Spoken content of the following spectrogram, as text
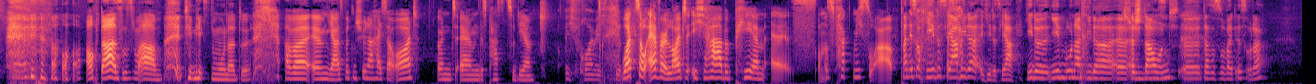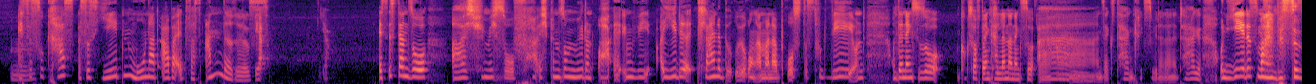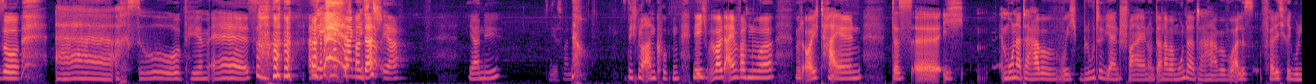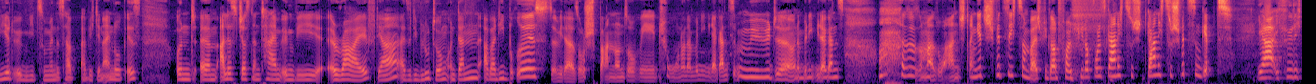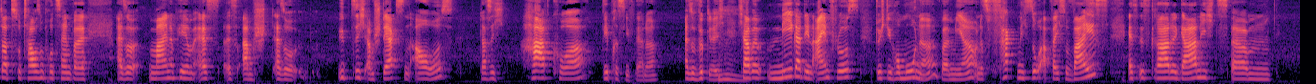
auch da ist es warm, die nächsten Monate. Aber ähm, ja, es wird ein schöner, heißer Ort und ähm, das passt zu dir. Ich freue mich. Whatsoever, Leute, ich habe PMS und es fuckt mich so ab. Man ist auch jedes Jahr wieder, jedes Jahr, jede, jeden Monat wieder äh, erstaunt, äh, dass es soweit ist, oder? Mhm. Es ist so krass. Es ist jeden Monat aber etwas anderes. Ja. Ja. Es ist dann so, oh, ich fühle mich so, ich bin so müde und oh, irgendwie jede kleine Berührung an meiner Brust, das tut weh. Und, und dann denkst du so, guckst du auf deinen Kalender und denkst so, ah, in sechs Tagen kriegst du wieder deine Tage. Und jedes Mal bist du so, ah, ach so, PMS. Also ich muss sagen, und das, hab, ja. Ja, nee. Nee, das war nicht. nicht nur angucken. Nee, ich wollte einfach nur mit euch teilen, dass äh, ich Monate habe, wo ich blute wie ein Schwein und dann aber Monate habe, wo alles völlig reguliert irgendwie zumindest, habe hab ich den Eindruck ist und ähm, alles just in time irgendwie arrived, ja, also die Blutung und dann aber die Brüste wieder so spannen und so wehtun und dann bin ich wieder ganz müde und dann bin ich wieder ganz, oh, das ist immer so anstrengend. Jetzt schwitze ich zum Beispiel gerade voll viel, obwohl es gar nicht zu, gar nicht zu schwitzen gibt. Ja, ich fühle dich da zu 1000 Prozent, weil also meine PMS ist am, also übt sich am stärksten aus, dass ich hardcore depressiv werde. Also wirklich. Mhm. Ich habe mega den Einfluss durch die Hormone bei mir und es fuckt mich so ab, weil ich so weiß, es ist gerade gar nichts, ähm,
